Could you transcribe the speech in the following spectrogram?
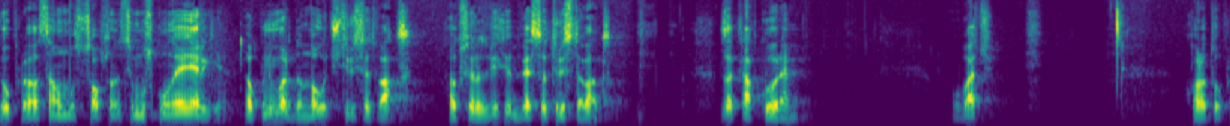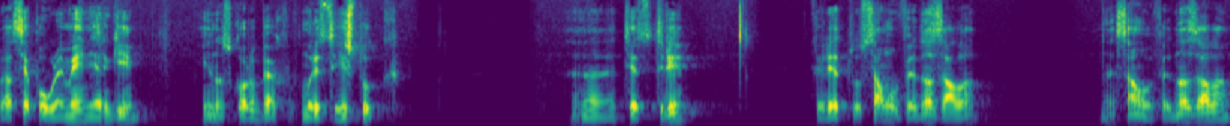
е управлял само собствената си мускулна енергия. Ако не мърда много, 40 вата. Ако се развихте, 200-300 вата. За кратко време. Обаче, хората управляват все по-големи енергии и наскоро бях в Марица Изток е, ТЕЦ 3, където само в една зала, не само в една зала,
